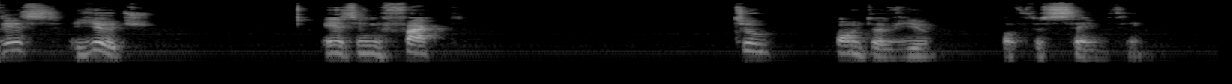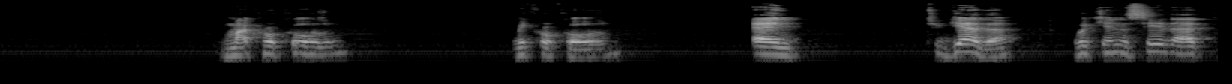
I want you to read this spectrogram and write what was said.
this huge is in fact two point of view of the same thing. Macrocosm, microcosm, and together we can see that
